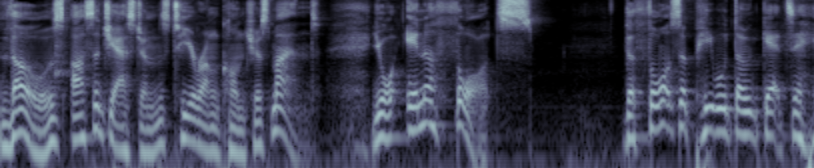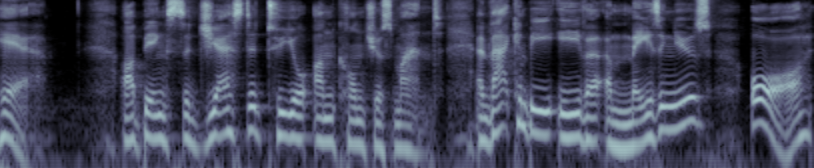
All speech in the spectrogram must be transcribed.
those are suggestions to your unconscious mind. Your inner thoughts, the thoughts that people don't get to hear, are being suggested to your unconscious mind. And that can be either amazing news or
